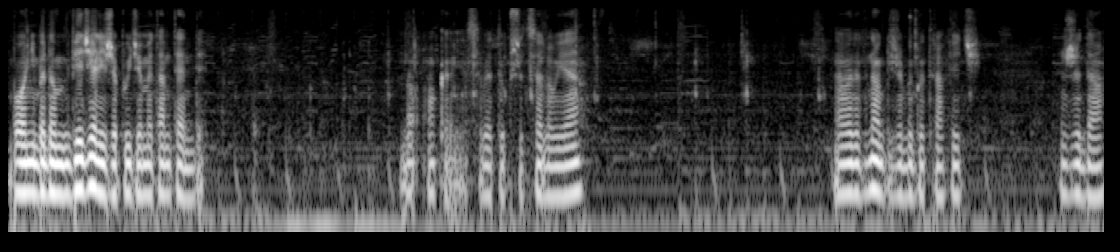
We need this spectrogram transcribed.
Bo oni będą wiedzieli, że pójdziemy tamtędy. No okej, ja sobie tu przyceluję. Nawet w nogi, żeby go trafić. Żyda.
